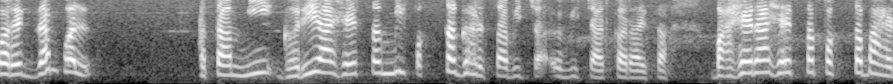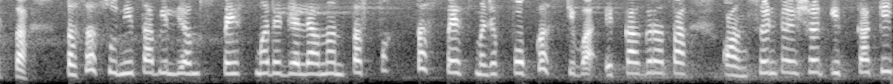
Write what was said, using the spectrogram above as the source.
फॉर एक्झाम्पल आता मी घरी आहे तर मी फक्त घरचा विचार विचार करायचा. बाहेर आहे तर फक्त बाहेरचा. तसं सुनीता विलियम स्पेसमध्ये गेल्यानंतर फक्त स्पेस म्हणजे फोकस किंवा एकाग्रता कॉन्सन्ट्रेशन इतका की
